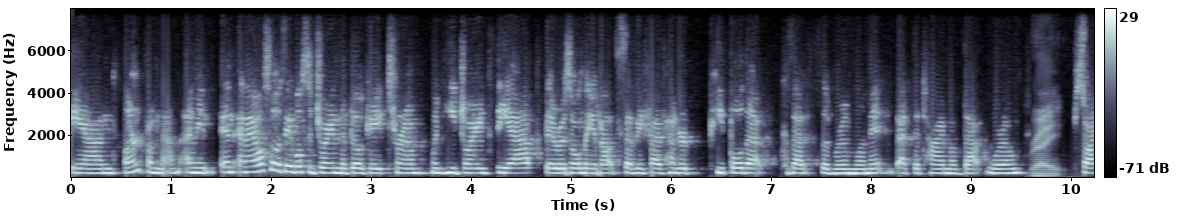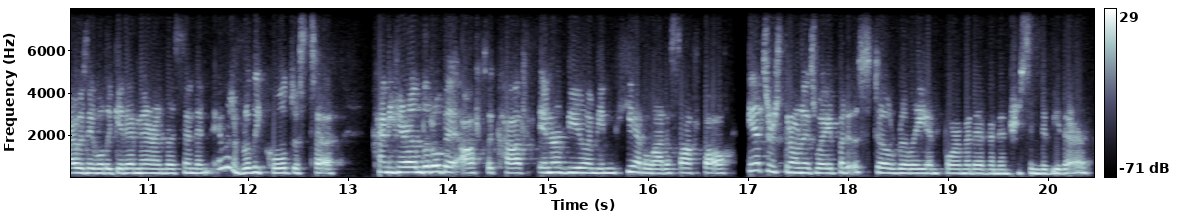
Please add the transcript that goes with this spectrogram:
and learn from them. I mean, and, and I also was able to join the Bill Gates room when he joined the app. There was only about 7,500 people that, because that's the room limit at the time of that room. Right. So I was able to get in there and listen. And it was really cool just to kind of hear a little bit off the cuff interview. I mean, he had a lot of softball answers thrown his way, but it was still really informative and interesting to be there.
